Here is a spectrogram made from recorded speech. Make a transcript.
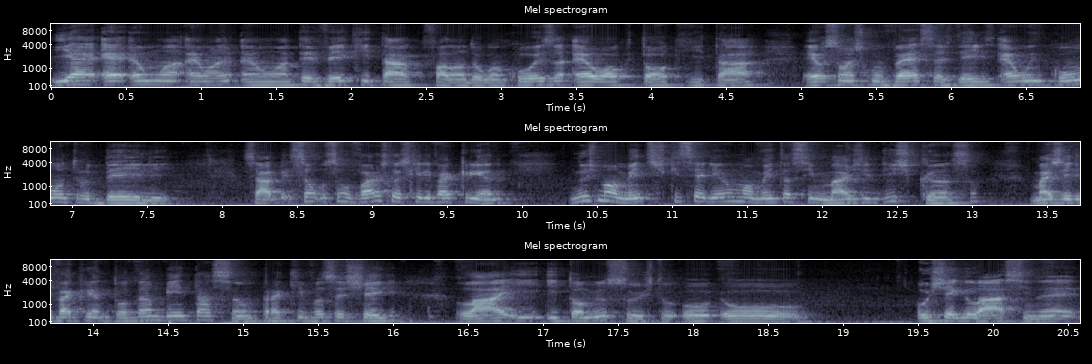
E é, é, é uma, é, uma, é uma TV que está falando alguma coisa, é o walk talk que está, é, são as conversas deles, é o encontro dele, sabe? São, são várias coisas que ele vai criando nos momentos que seria um momento assim mais de descanso, mas ele vai criando toda a ambientação para que você chegue lá e, e tome o susto, ou, ou, ou, chegue lá assim, né,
